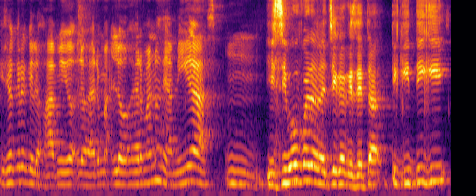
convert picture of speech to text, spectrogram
yo creo que los amigos, los, herma- los hermanos de amigas, mm, Y si vos fueras la chica que se está tiki tiki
